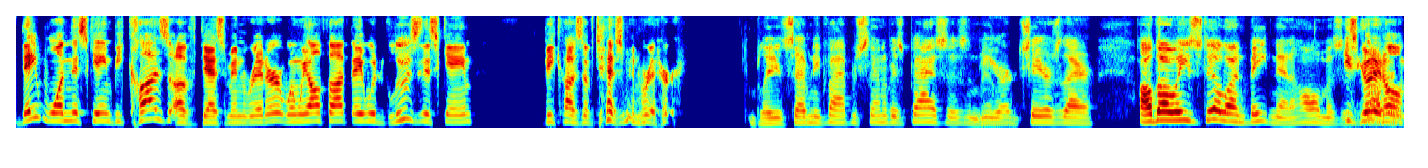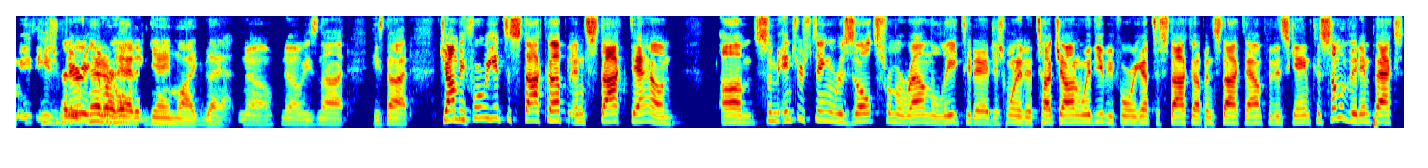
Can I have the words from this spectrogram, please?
They won this game because of Desmond Ridder when we all thought they would lose this game because of Desmond Ridder. Completed 75% of his passes, and he earned cheers there. Although he's still unbeaten at home as he's good at home. He's, he's very he's never had a game like that. No, no, he's not. He's not. John, before we get to stock up and stock down, um, some interesting results from around the league today. I just wanted to touch on with you before we got to stock up and stock down for this game because some of it impacts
